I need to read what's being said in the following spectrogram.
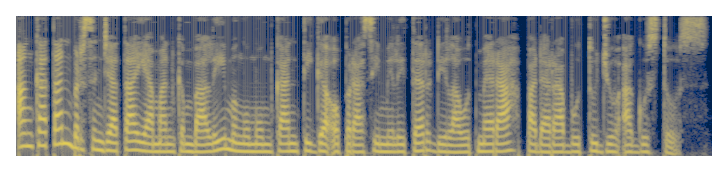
Angkatan bersenjata Yaman kembali mengumumkan tiga operasi militer di Laut Merah pada Rabu 7 Agustus.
